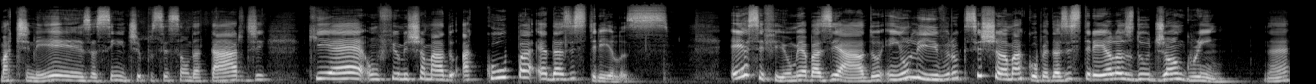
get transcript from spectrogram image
Matinês, assim, tipo sessão da tarde, que é um filme chamado A Culpa é das Estrelas. Esse filme é baseado em um livro que se chama A Culpa é das Estrelas, do John Green. Né?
